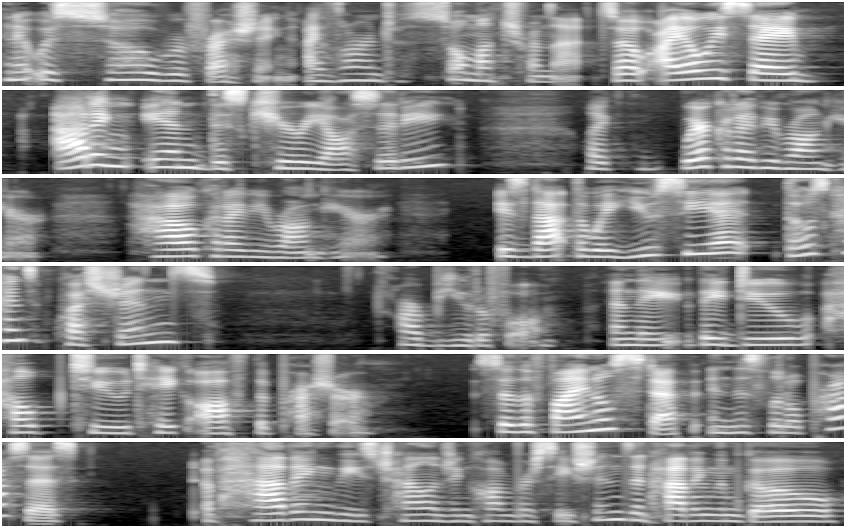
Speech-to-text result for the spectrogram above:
And it was so refreshing. I learned so much from that. So I always say, adding in this curiosity, like, where could I be wrong here? How could I be wrong here? Is that the way you see it? Those kinds of questions are beautiful and they, they do help to take off the pressure so, the final step in this little process of having these challenging conversations and having them go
